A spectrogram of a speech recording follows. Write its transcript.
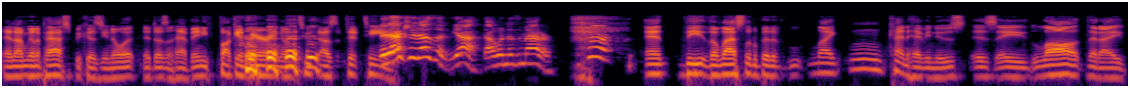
and I'm gonna pass because you know what? It doesn't have any fucking bearing on 2015. It actually doesn't. Yeah, that one doesn't matter. And the the last little bit of like mm, kind of heavy news is a law that I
